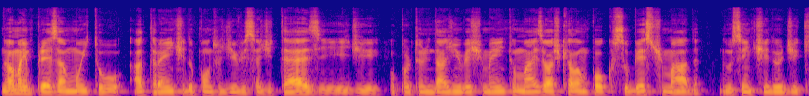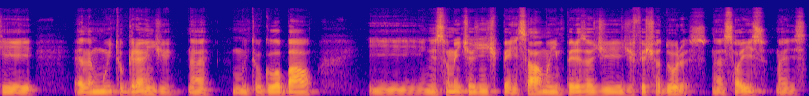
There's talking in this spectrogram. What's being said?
não é uma empresa muito atraente do ponto de vista de tese e de oportunidade de investimento, mas eu acho que ela é um pouco subestimada, no sentido de que ela é muito grande, né, muito global, e inicialmente a gente pensa, ah, uma empresa de, de fechaduras, né, só isso, mas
